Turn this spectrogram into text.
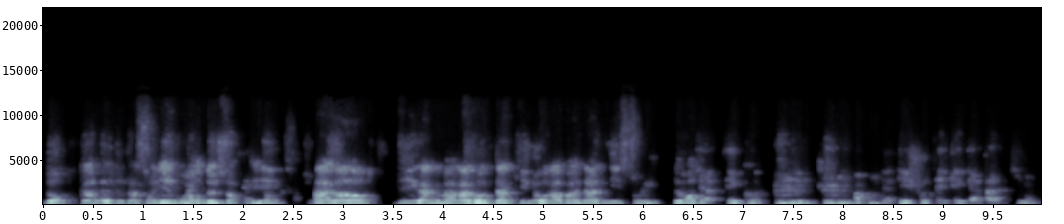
Donc, comme de toute façon, il y a une porte de sortie, alors, dit Gagmaragota, Kino Rabana Nisui. Demande. Il y a, Échoté et Katan qui n'ont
